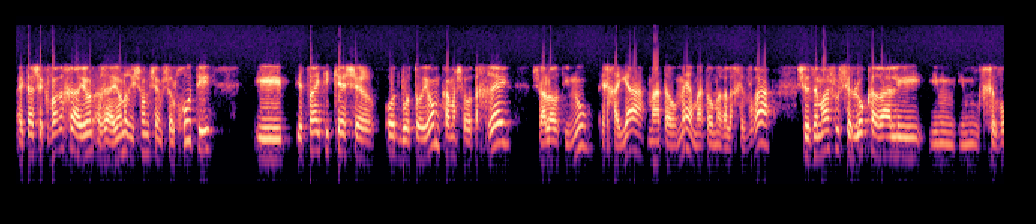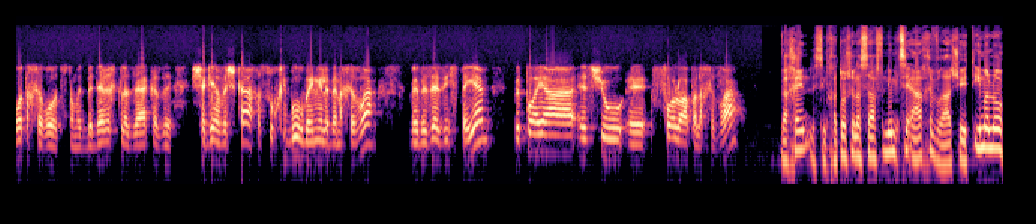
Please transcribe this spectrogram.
הייתה שכבר אחרי הראיון, הראיון הראשון שהם שלחו אותי, היא יצרה איתי קשר עוד באותו יום, כמה שעות אחרי, שאלה אותי, נו, איך היה, מה אתה אומר, מה אתה אומר על החברה, שזה משהו שלא קרה לי עם, עם חברות אחרות, זאת אומרת, בדרך כלל זה היה כזה שגר ושכח, עשו חיבור ביני לבין החברה, ובזה זה הסתיים, ופה היה איזשהו פולו-אפ uh, על החברה. ואכן, לשמחתו של אסף, נמצאה חברה שהתאימה לו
